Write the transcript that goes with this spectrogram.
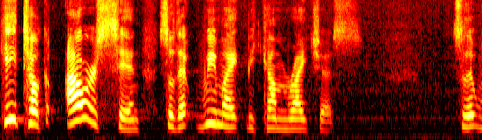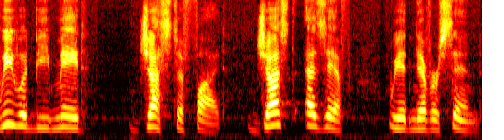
he took our sin so that we might become righteous, so that we would be made justified, just as if we had never sinned.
